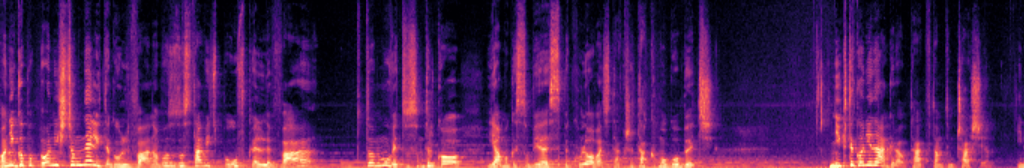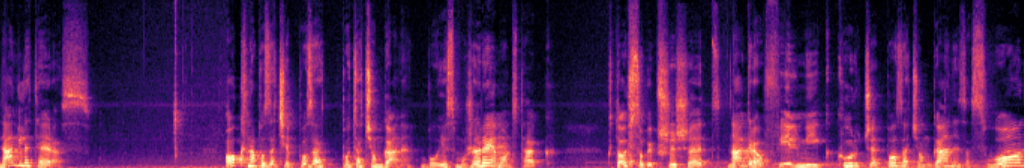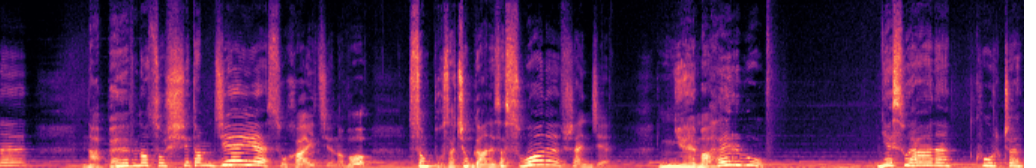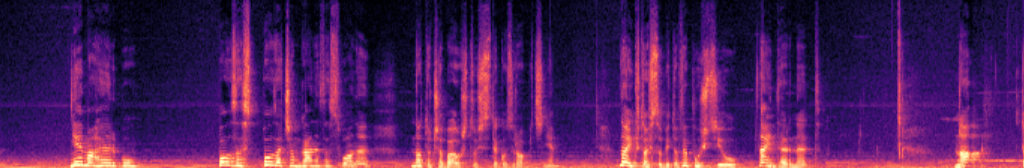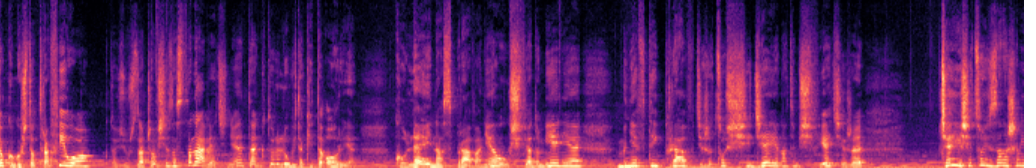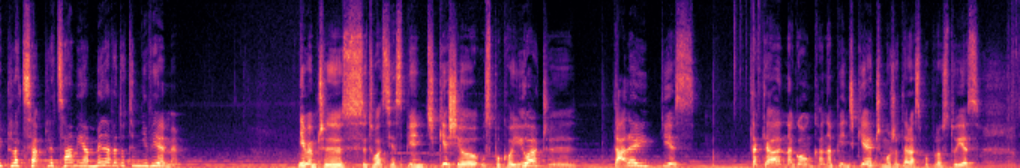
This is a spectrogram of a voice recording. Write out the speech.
oni go, oni ściągnęli tego lwa, no bo zostawić połówkę lwa, to, to mówię, to są tylko, ja mogę sobie spekulować, tak, że tak mogło być. Nikt tego nie nagrał, tak, w tamtym czasie. I nagle teraz Okna pozacie, poza, pozaciągane, bo jest może remont, tak? Ktoś sobie przyszedł, nagrał filmik, kurczę, pozaciągane zasłony. Na pewno coś się tam dzieje, słuchajcie, no bo są pozaciągane zasłony wszędzie. Nie ma herbu. Niesłychane, kurczę. Nie ma herbu. Poza, pozaciągane zasłony. No to trzeba już coś z tego zrobić, nie? No i ktoś sobie to wypuścił na internet. No, do kogoś to trafiło, ktoś już zaczął się zastanawiać, nie? Ten, który lubi takie teorie. Kolejna sprawa, nie? Uświadomienie mnie w tej prawdzie, że coś się dzieje na tym świecie, że dzieje się coś za naszymi pleca, plecami, a my nawet o tym nie wiemy. Nie wiem, czy sytuacja z 5G się uspokoiła, czy dalej jest taka nagonka na 5G, czy może teraz po prostu jest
